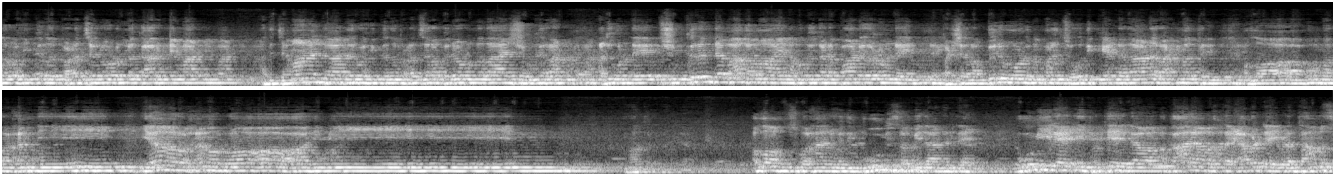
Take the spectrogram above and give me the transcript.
നിർവഹിക്കുന്നത് പടച്ചവനോടുള്ള കാരുണ്യമാണ്. അത് ജമാനത്താൽ നിർവഹിക്കുന്ന പടച്ചറപ്പിനോടുള്ളതായ ശുക്രാണ്. അതുകൊണ്ട് ശുക്രന്റെ ഭാഗമായി നമുക്ക് കടപ്പാടുകളുണ്ട്. പക്ഷെ റബ്ബിനോട് നമ്മൾ ചോദിക്കേണ്ടതാണ് റഹ്മത്ത്. അള്ളാഹു സുബ്ഹാനഹു വ ഭൂമി സംവിധാനത്തെ ഭൂമിയിലെ ഈ പ്രത്യേക കാലാവസ്ഥ ആവട്ടെ ഇവിടെ താമസ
